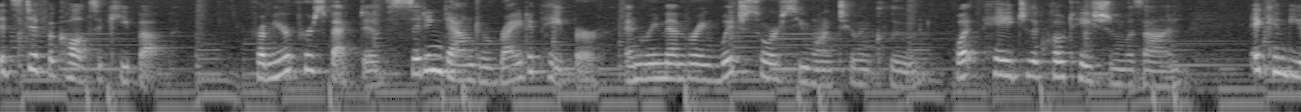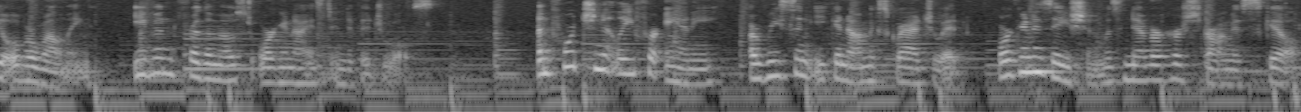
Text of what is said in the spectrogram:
it's difficult to keep up. From your perspective, sitting down to write a paper and remembering which source you want to include, what page the quotation was on, it can be overwhelming, even for the most organized individuals. Unfortunately for Annie, a recent economics graduate, organization was never her strongest skill.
